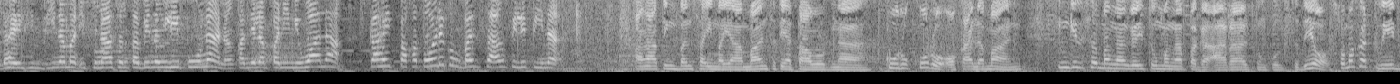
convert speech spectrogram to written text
dahil hindi naman isinasantabi ng lipunan ang kanilang paniniwala kahit pa katolikong bansa ang Pilipinas. ang ating bansa ay mayaman sa tinatawag na kuro-kuro o kaalaman hinggil sa mga ganitong mga pag-aaral tungkol sa Diyos. Sa mga katwid,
